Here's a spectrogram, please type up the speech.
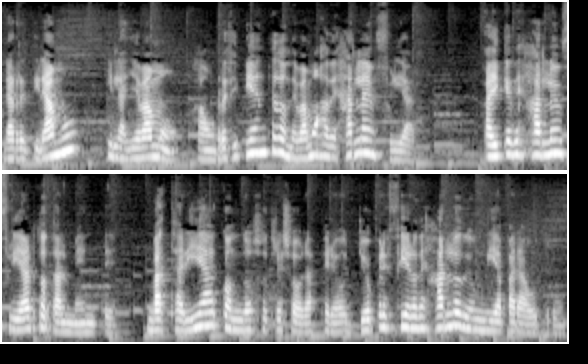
La retiramos y la llevamos a un recipiente donde vamos a dejarla enfriar. Hay que dejarlo enfriar totalmente. Bastaría con dos o tres horas, pero yo prefiero dejarlo de un día para otro.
